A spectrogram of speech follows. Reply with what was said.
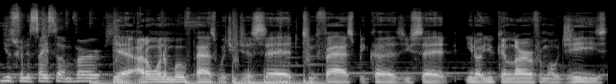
you was to say something, Verbs? Yeah, I don't want to move past what you just said too fast because you said, you know, you can learn from OGs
